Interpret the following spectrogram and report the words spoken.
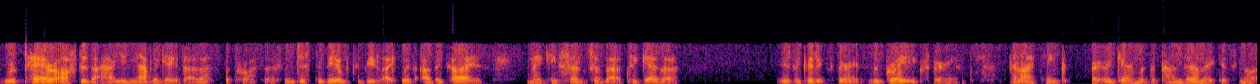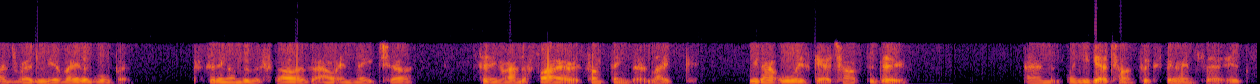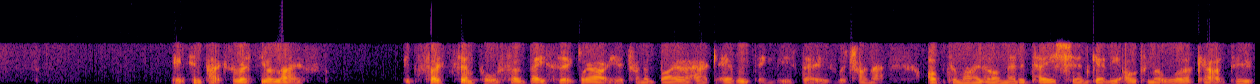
repair after that, how you navigate that, that's the process. And just to be able to be like with other guys making sense of that together is a good experience. It's a great experience. And I think again with the pandemic, it's not as readily available. But sitting under the stars, out in nature, sitting around a fire, it's something that like we don't always get a chance to do. And when you get a chance to experience it, it's it impacts the rest of your life. It's so simple, so basic. We're out here trying to biohack everything these days. We're trying to optimize our meditation, get the ultimate workout, do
